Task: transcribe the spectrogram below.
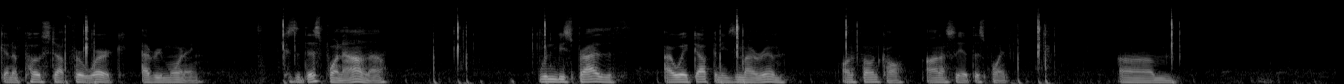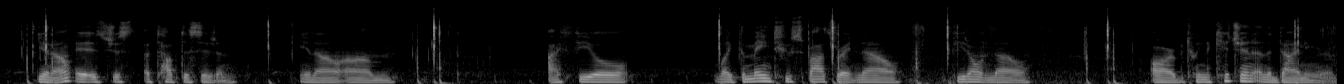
going to post up for work every morning? Because at this point, I don't know. Wouldn't be surprised if I wake up and he's in my room on a phone call, honestly, at this point. Um, you know, it's just a tough decision. You know, um, I feel like the main two spots right now, if you don't know, are between the kitchen and the dining room.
